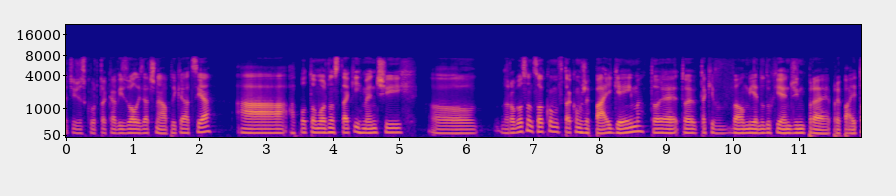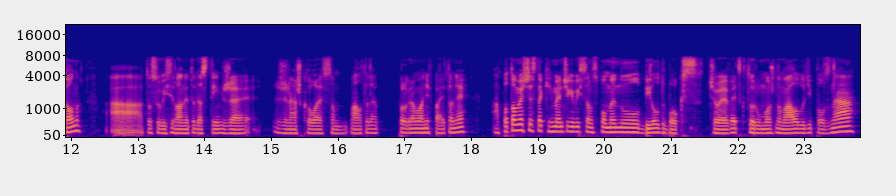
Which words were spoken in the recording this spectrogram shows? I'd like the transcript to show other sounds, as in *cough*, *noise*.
čiže skôr taká vizualizačná aplikácia. A, a potom možno z takých menších uh, robil som celkom v takom, že Pygame, to je, to je taký veľmi jednoduchý engine pre, pre Python a to súvisí hlavne teda s tým, že, že na škole som mal teda programovanie v Pythone. A potom ešte z takých menších by som spomenul Buildbox, čo je vec, ktorú možno málo ľudí pozná.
